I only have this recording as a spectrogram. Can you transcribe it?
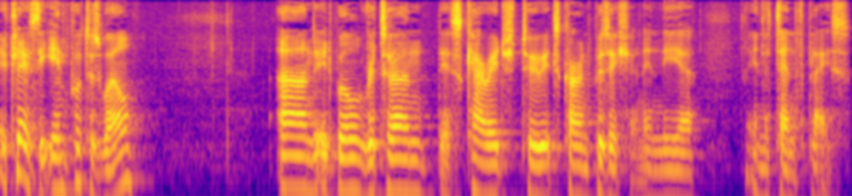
It clears the input as well, and it will return this carriage to its current position in the uh, in the tenth place.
